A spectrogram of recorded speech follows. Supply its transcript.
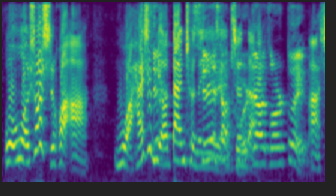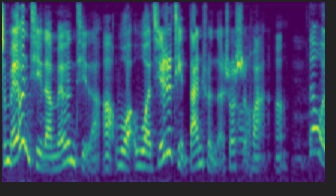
我我说实话啊，我还是比较单纯的一其个人，真的样做是对的。啊，是没问题的，没问题的啊。我我其实挺单纯的，说实话啊。但我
